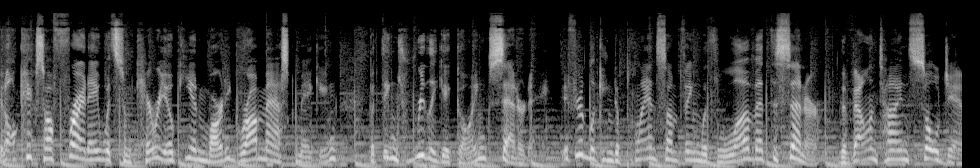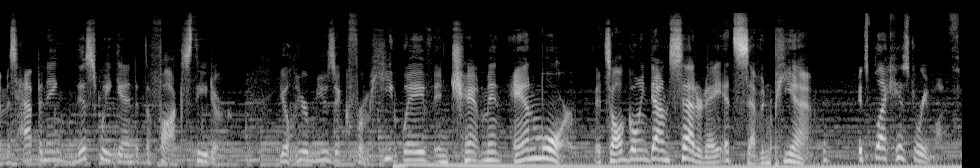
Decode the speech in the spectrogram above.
It all kicks off Friday with some karaoke and Mardi Gras mask making, but things really get going Saturday. If you're looking to plan something with love at the center, the Valentine's Soul Jam is happening this weekend at the Fox Theater. You'll hear music from Heatwave, Enchantment, and more. It's all going down Saturday at 7 p.m. It's Black History Month,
